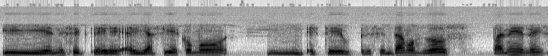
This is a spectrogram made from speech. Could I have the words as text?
y en ese eh, y así es como mm, este presentamos dos paneles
